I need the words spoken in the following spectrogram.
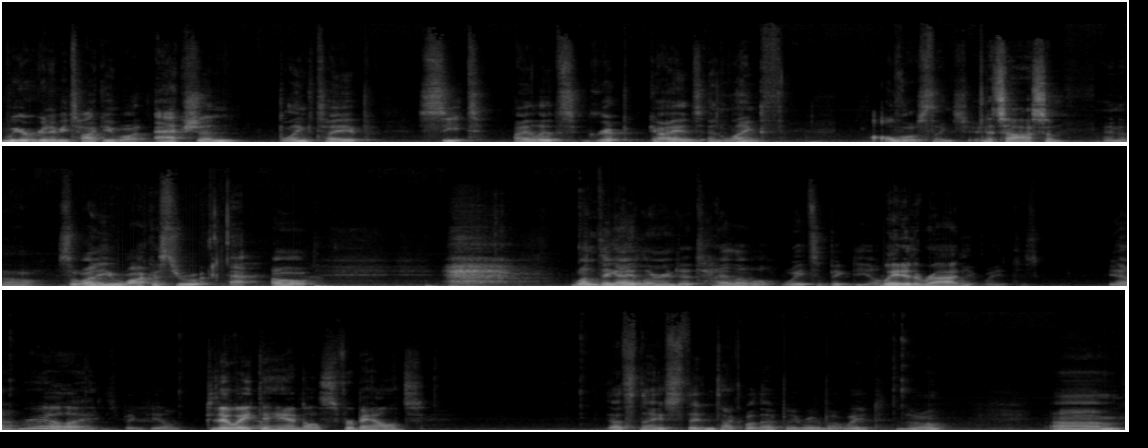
we are going to be talking about action, blank type, seat, eyelets, grip, guides, and length. All those things, Jay. that's awesome I know. So why don't you walk us through? a- Oh, one thing I learned at high level: weight's a big deal. weight of the rod Weight, weight is, yeah. the Really? is a big deal. do they weight the handles for balance That's nice. They didn't talk about that, but I read about weight. I don't know. Um,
